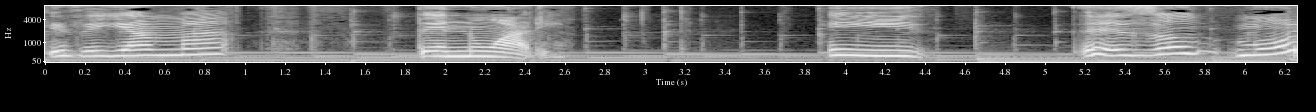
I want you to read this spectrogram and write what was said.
que se llama Tenuare. Y son muy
